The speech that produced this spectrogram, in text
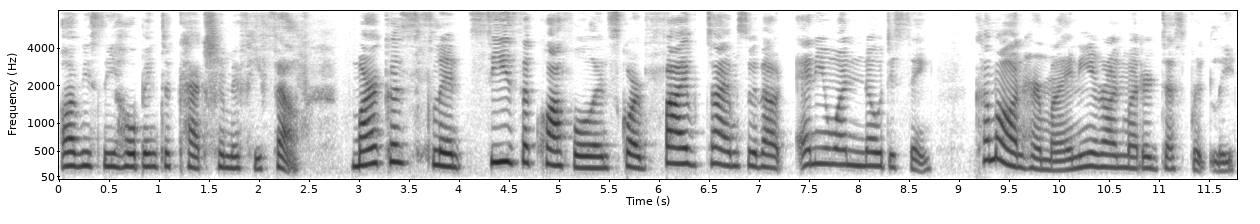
obviously hoping to catch him if he fell. Marcus Flint seized the quaffle and scored five times without anyone noticing. Come on, Hermione, Ron muttered desperately.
